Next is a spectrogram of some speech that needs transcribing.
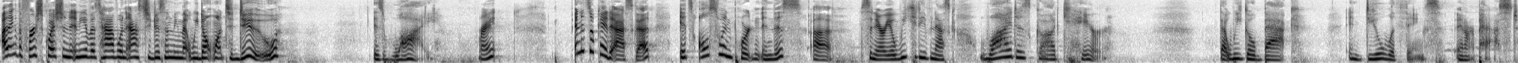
I think the first question any of us have when asked to do something that we don't want to do is why, right? And it's okay to ask that. It's also important in this uh, scenario, we could even ask, why does God care that we go back and deal with things in our past?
